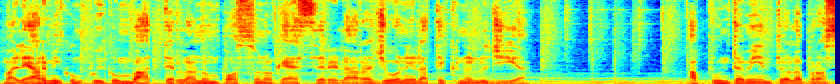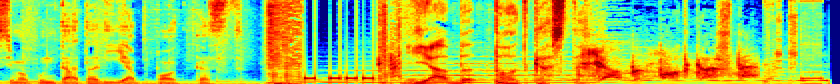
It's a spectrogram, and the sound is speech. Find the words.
ma le armi con cui combatterla non possono che essere la ragione e la tecnologia. Appuntamento alla prossima puntata di Yab Podcast. Yab Podcast. Yab Podcast.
